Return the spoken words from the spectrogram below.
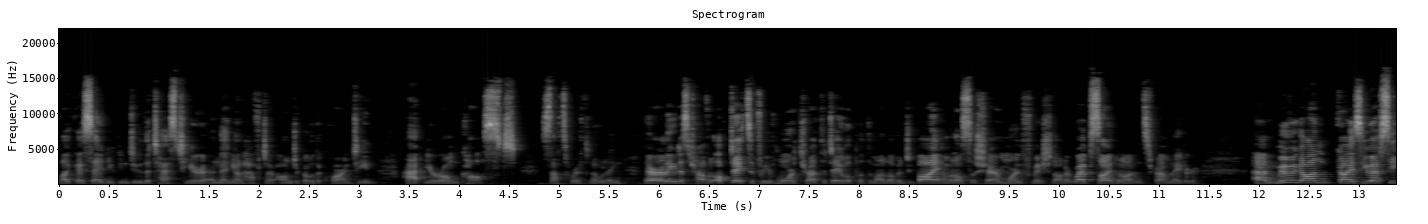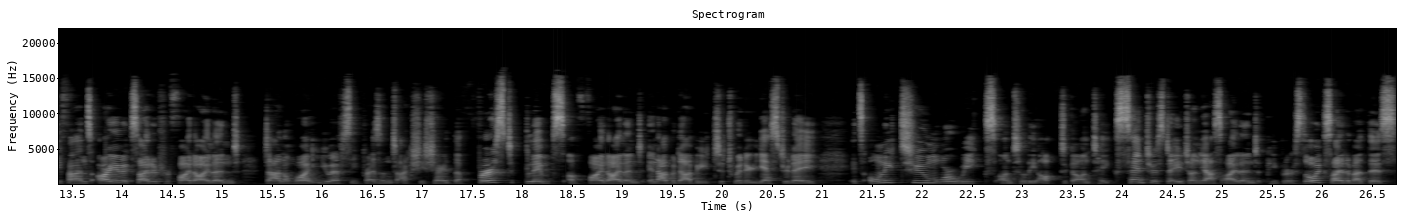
like I said, you can do the test here and then you'll have to undergo the quarantine at your own cost. So that's worth noting. There are latest travel updates. If we have more throughout the day, we'll put them on Lovin Dubai and we'll also share more information on our website and on Instagram later. Um, moving on, guys, UFC fans, are you excited for Fight Island? Dana White, UFC president, actually shared the first glimpse of Fight Island in Abu Dhabi to Twitter yesterday. It's only two more weeks until the Octagon takes center stage on Yas Island. People are so excited about this.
